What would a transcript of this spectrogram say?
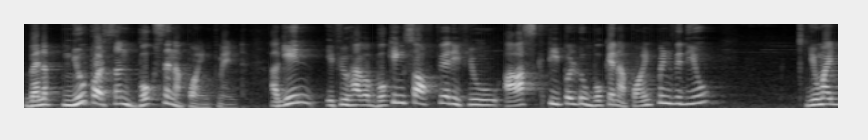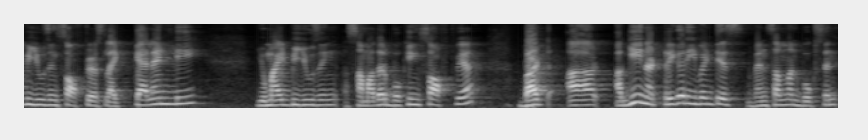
When a new person books an appointment, again, if you have a booking software, if you ask people to book an appointment with you, you might be using softwares like Calendly, you might be using some other booking software but uh, again, a trigger event is when someone books an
